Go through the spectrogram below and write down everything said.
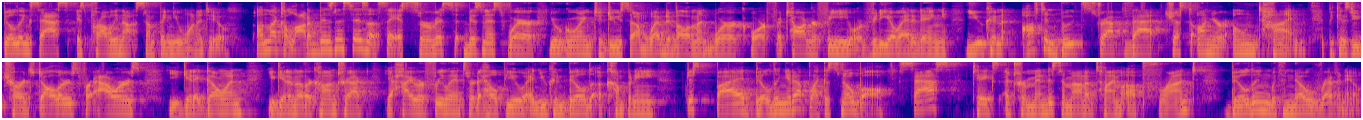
building SaaS is probably not something you want to do. Unlike a lot of businesses, let's say a service business where you're going to do some web development work or photography or video editing, you can often bootstrap that just on your own time because you charge dollars for hours, you get it going, you get another contract, you hire a freelancer to help you, and you can build a company just by building it up like a snowball. SaaS takes a tremendous amount of time up front building with no revenue.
